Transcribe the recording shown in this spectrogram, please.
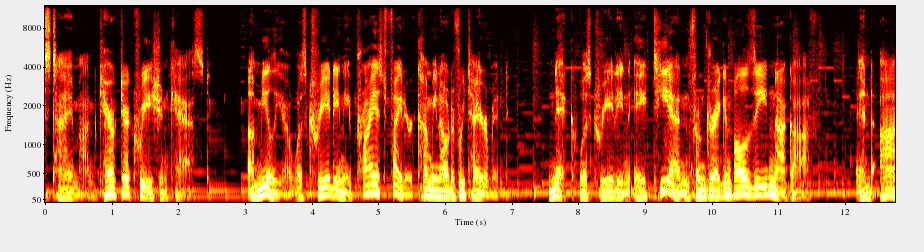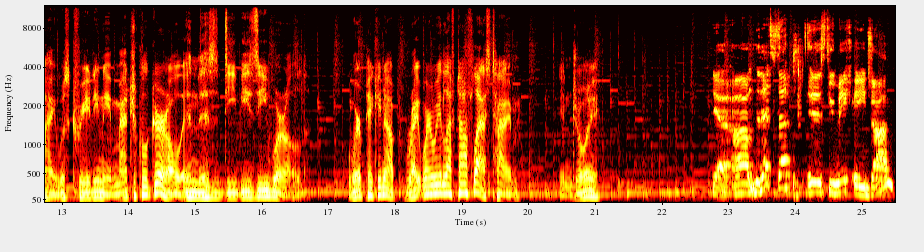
Last time on Character Creation Cast, Amelia was creating a prized fighter coming out of retirement. Nick was creating a Tien from Dragon Ball Z knockoff. And I was creating a magical girl in this DBZ world. We're picking up right where we left off last time. Enjoy. Yeah, um, the next step is to make a job.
